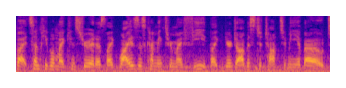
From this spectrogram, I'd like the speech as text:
But some people might construe it as like why is this coming through my feed? Like your job is to talk to me about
